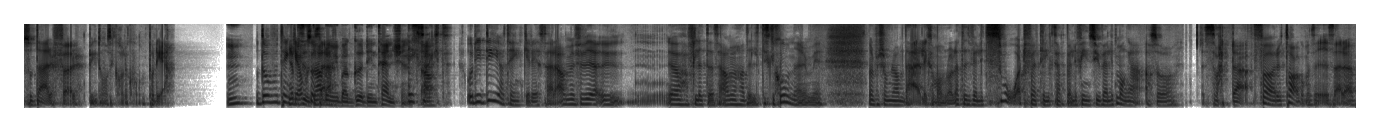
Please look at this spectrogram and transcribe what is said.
Så därför byggde hon sin kollektion på det. Mm. Och då tänker ja, precis, jag också då hade hon ju bara good intentions. Exakt. Ja. Och det är det jag tänker är så här, för vi, jag har haft lite, så här, hade lite diskussioner med några personer om det här liksom, området. Det är väldigt svårt för till exempel det finns ju väldigt många alltså, svarta företag om man säger så här,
